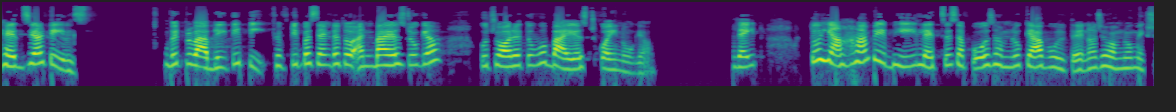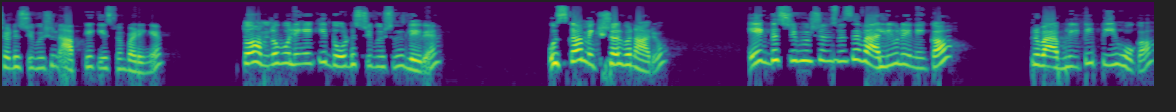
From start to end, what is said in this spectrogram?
हेड्स या tails with probability p fifty percent है तो अनबायस्ड हो गया, कुछ और है तो वो बायस्ड कॉइन हो गया राइट right? तो यहाँ पे भी लेट्स से सपोज़ हम लोग क्या बोलते हैं ना, जब हम लोग मिक्सचर डिस्ट्रीब्यूशन आपके केस में पढ़ेंगे तो हम लोग बोलेंगे कि दो डिस्ट्रीब्यूशन ले रहे हैं, उसका मिक्सचर बना रहे हो एक डिस्ट्रीब्यूशन में से वैल्यू लेने का प्रोबेबिलिटी पी होगा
